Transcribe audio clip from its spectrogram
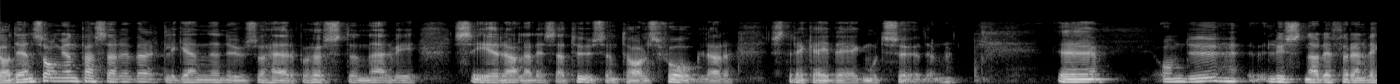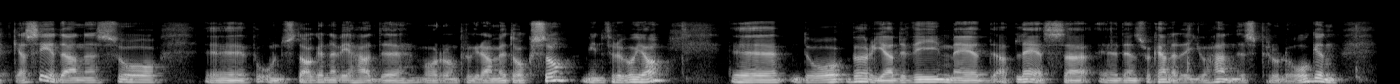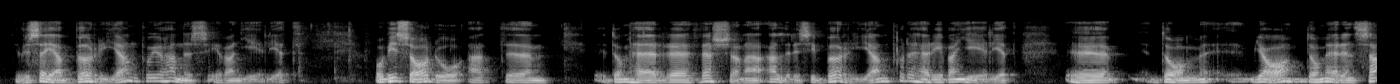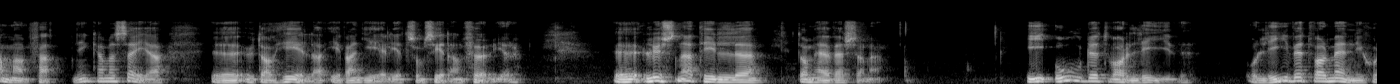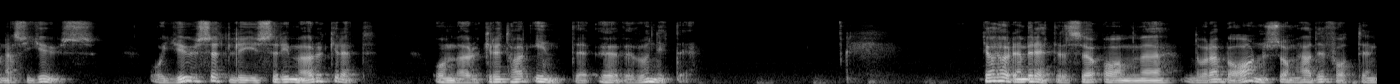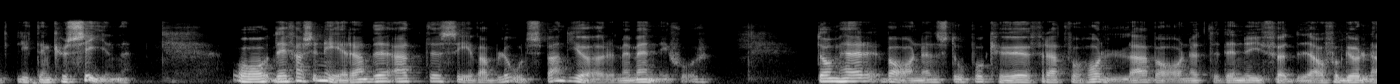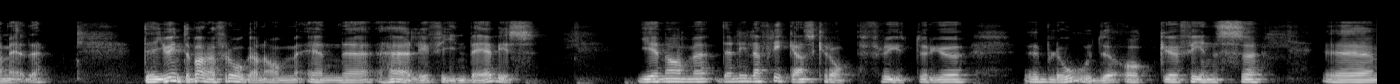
Ja, den sången passar verkligen nu så här på hösten när vi ser alla dessa tusentals fåglar sträcka iväg mot södern. Eh, om du lyssnade för en vecka sedan så eh, på onsdagen när vi hade morgonprogrammet också, min fru och jag, eh, då började vi med att läsa eh, den så kallade Johannesprologen det vill säga början på Johannes evangeliet. Och vi sa då att eh, de här eh, verserna alldeles i början på det här evangeliet, eh, de, ja, de är en sammanfattning kan man säga utav hela evangeliet som sedan följer. Lyssna till de här verserna. I ordet var liv och livet var människornas ljus och ljuset lyser i mörkret och mörkret har inte övervunnit det. Jag hörde en berättelse om eh, några barn som hade fått en liten kusin. Och det är fascinerande att eh, se vad blodsband gör med människor. De här barnen stod på kö för att få hålla barnet, det nyfödda, och få gulla med det. Det är ju inte bara frågan om en eh, härlig fin bebis. Genom eh, den lilla flickans kropp flyter ju eh, blod och finns eh,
